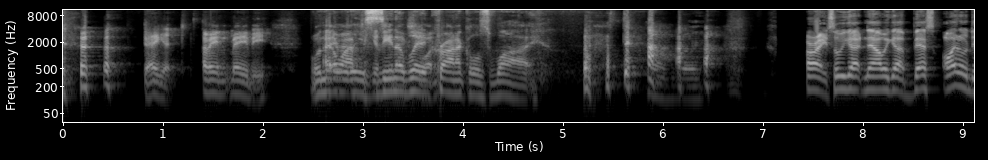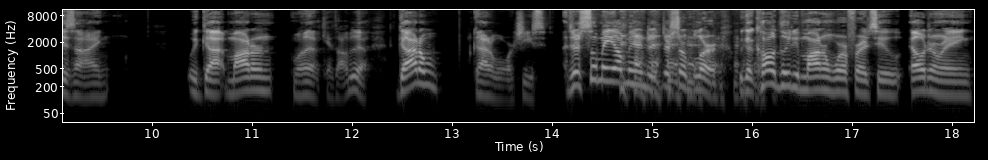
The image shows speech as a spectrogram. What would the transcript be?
it. I mean, maybe. When I they don't have to release get the next Xenoblade. Chronicles Y. Oh. All right, so we got now we got best audio design. We got modern. Well, I can't talk. Yeah. God of God of War. Jeez, there's so many of them. in there, They're so blurred. We got Call of Duty Modern Warfare 2, Elden Ring,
